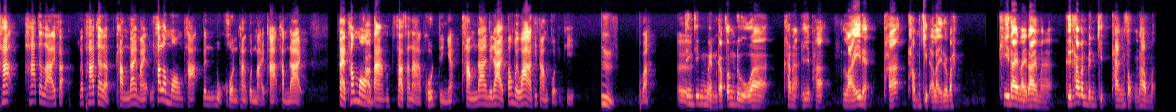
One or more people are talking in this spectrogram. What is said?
พระพระจะไลฟ์อะแล้วพระจะแบบทำได้ไหม ถ้าเรามองพระเป็นบุคคลทางกฎหมายพระทำได้ แต่ถ้ามองครับตามศาสนาพุทธอย่างเงี้ยทำได้ไม่ได้ต้องไปว่ากันที่ตามกฎอีกที อืมถูกปะเออจริง ๆ เหมือนกับต้องดูว่าขณะที่พระไลฟ์เนี่ย พระทำกิจอะไรด้วยปะที่ได้รายได้มา คือถ้ามันเป็นกิจทางสงฆ์ทำอะ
